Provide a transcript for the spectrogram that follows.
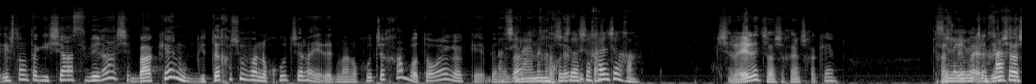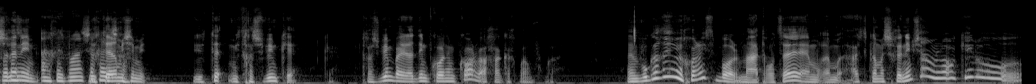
יש לנו את הגישה הסבירה שבה כן, יותר חשוב הנוחות של הילד מהנוחות שלך באותו רגע, כבן אדם, השאלה אם הנוחות של השכן שלך. של הילד של השכן שלך, כן. של הילד שלך, של השכנים. על חשבון השכן יותר שלך. משמ... יותר, מתחשבים כן, כן. מתחשבים בילדים קודם כל ואחר כך במבוגרים. המבוגרים יכולים לסבול. מה, אתה רוצה? הם, הם, גם השכנים שלנו לא כאילו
